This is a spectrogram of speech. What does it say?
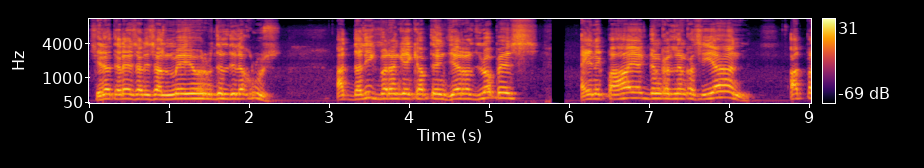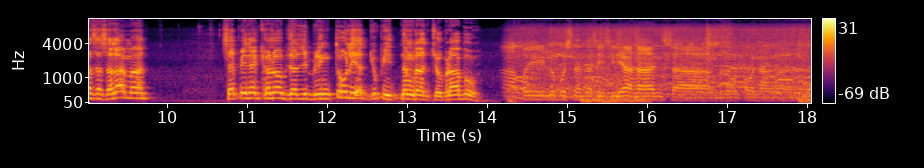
sila Teresa Rizal Mayor Del de la Cruz at Dalig Barangay Captain Gerald Lopez ay nagpahayag ng kanilang kasiyahan at pasasalamat sa pinagkaloob ng libreng tuli at gupit ng Rancho Bravo. Ako'y lubos na nasisiyahan sa grupo ng uh,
